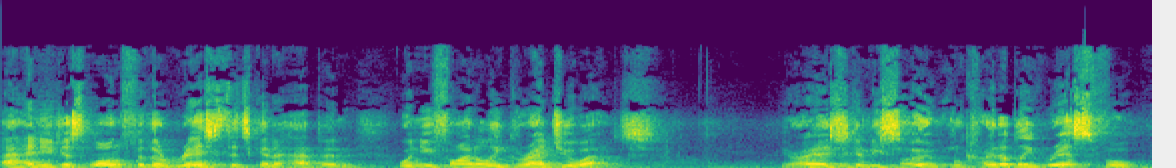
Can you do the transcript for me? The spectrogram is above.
Uh, and you just long for the rest that's going to happen when you finally graduate. You know, it's just going to be so incredibly restful.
